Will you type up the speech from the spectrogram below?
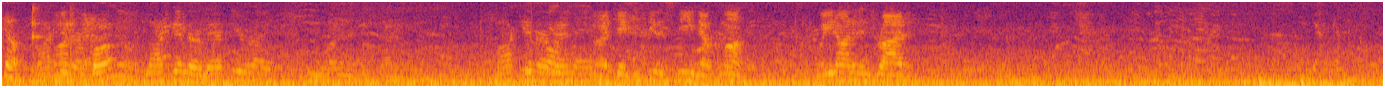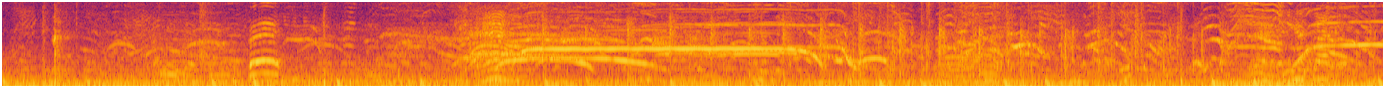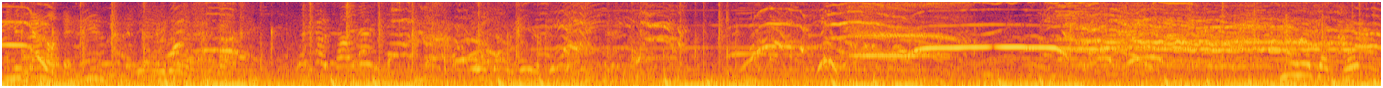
Go. Lock in there, Buck. Lock in there, man. You're right. Lock in there, man. All right, James, you see the speed now. Come on. Wait on it and drive it. Fence! Yes. Yeah, he hit that. He hit that off the hand. já.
